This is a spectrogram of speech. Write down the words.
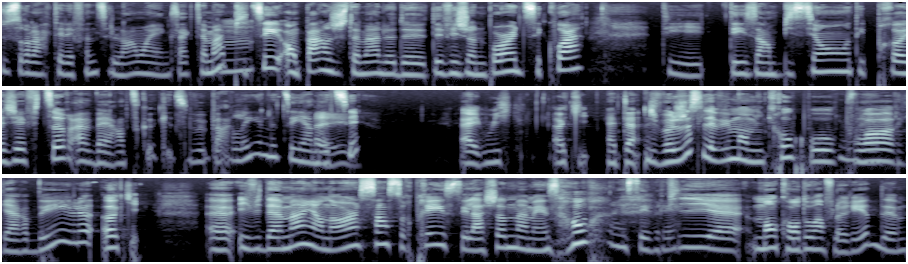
ou sur leur téléphone cellulaire. Oui, exactement. Mm. Puis, tu sais, on parle justement là, de, de Vision Board. C'est quoi tes, tes ambitions, tes projets futurs? Ah, ben, en tout cas, que tu veux parler, là, y en a-tu? Ah oui. OK. Attends, je vais juste lever mon micro pour pouvoir regarder. Là. OK. Euh, évidemment, il y en a un sans surprise, c'est l'achat de ma maison. Ouais, c'est vrai. Puis euh, mon condo en Floride.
